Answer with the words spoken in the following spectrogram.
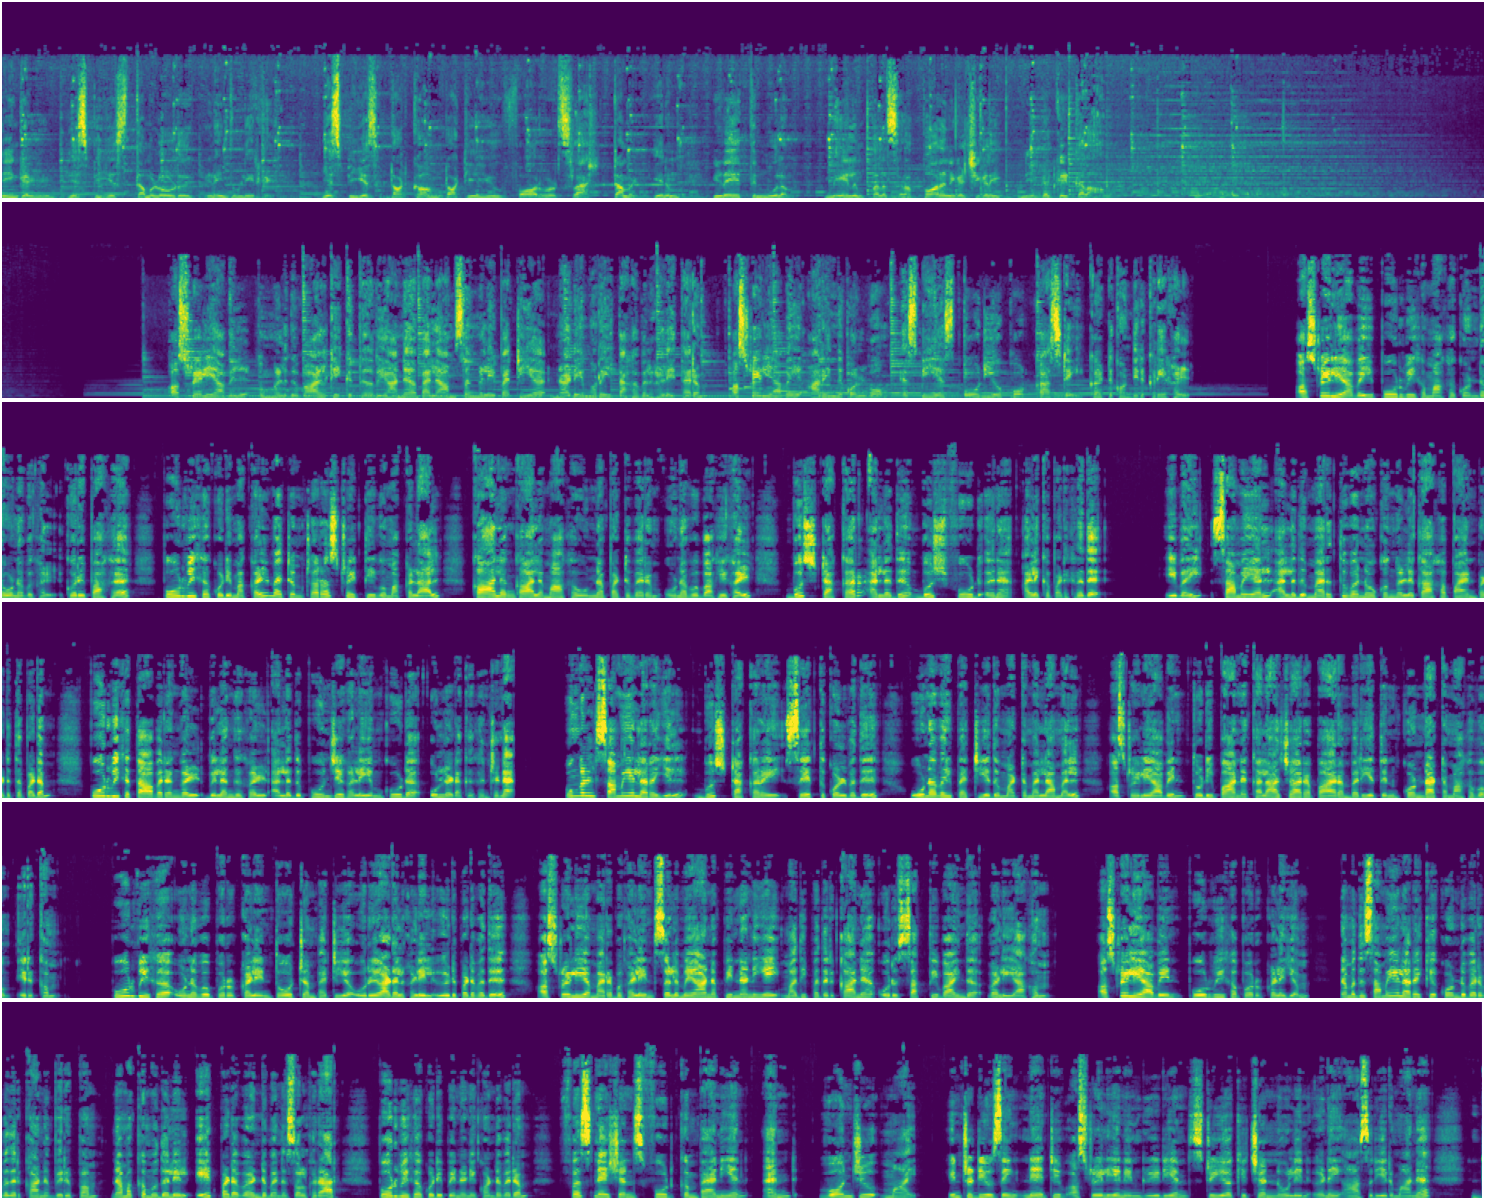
நீங்கள் எஸ்பிஎஸ் தமிழோடு இணைந்துள்ளீர்கள். SBS dot com dot AU forward slash Tamil எனும் இணையத்தின் மூலம் மேலும் பல சிறப்பான நிகழ்ச்சிகளை நீங்கள் கேட்கலாம். ஆஸ்திரேலியாவில் உங்களது வாழ்க்கைக்கு தேவையான பல அம்சங்களை பற்றிய நடைமுறை தகவல்களை தரும் ஆஸ்திரேலியாவை அறிந்து கொள்வோம். எஸ்பிஎஸ் ஆடியோ போட்காஸ்டை கேட்டுக்கொண்டிருக்கிறீர்கள். ஆஸ்திரேலியாவை பூர்வீகமாக கொண்ட உணவுகள். குறிப்பாக பூர்வீக குடிமக்கள் மற்றும் டொரஸ்ட்ரேட் தீவு மக்களால் காலங்காலமாக உண்ணப்பட்டு வரும் உணவு வகைகள் புஷ் டக்கர் அல்லது புஷ் ஃபுட் என அழைக்கப்படுகிறது. இவை சமையல் அல்லது மருத்துவ நோக்கங்களுக்காக பயன்படுத்தப்படும் பூர்வீக தாவரங்கள் விலங்குகள் அல்லது பூஞ்சைகளையும் கூட உள்ளடக்குகின்றன. உங்கள் சமையலறையில் புஷ் டக்கரை சேர்த்துக் கொள்வது உணவை பற்றியது மட்டுமல்லாமல் ஆஸ்திரேலியாவின் துடிப்பான கலாச்சார பாரம்பரியத்தின் கொண்டாட்டமாகவும் இருக்கும். பூர்வீக உணவுப் பொருட்களின் தோற்றம் பற்றிய உரையாடல்களில் ஈடுபடுவது ஆஸ்திரேலிய மரபுகளின் செழுமையான பின்னணியை மதிப்பதற்கான ஒரு சக்தி வாய்ந்த வழியாகும். ஆஸ்திரேலியாவின் பூர்வீக பொருட்களையும் நமது சமையலறைக்கு கொண்டு வருவதற்கான விருப்பம் நமக்கு முதலில் ஏற்பட வேண்டும் என சொல்கிறார். பூர்வீக குடிப்பின்னணி கொண்டவரும் First Nations food companion and வோன்ஜு Mai introducing native Australian ingredients to your kitchen நூலின் இணை ஆசிரியருமான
